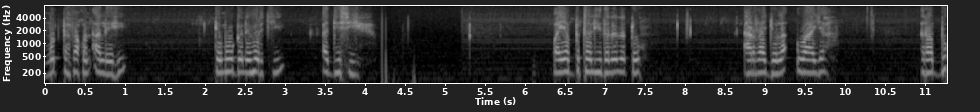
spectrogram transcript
muttafaqun alayhi te moo gën a wér ci hadis yi. Waaye bëtal yi dana nattu ar rajula waaja rabbu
